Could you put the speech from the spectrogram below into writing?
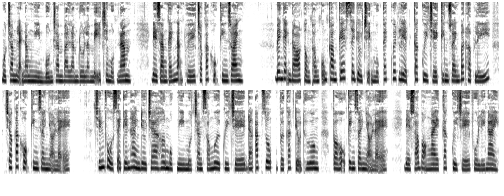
105.435 đô la Mỹ trên một năm, để giảm gánh nặng thuế cho các hộ kinh doanh. Bên cạnh đó, Tổng thống cũng cam kết sẽ điều chỉnh một cách quyết liệt các quy chế kinh doanh bất hợp lý cho các hộ kinh doanh nhỏ lẻ, chính phủ sẽ tiến hành điều tra hơn 1.160 quy chế đang áp dụng với các tiểu thương và hộ kinh doanh nhỏ lẻ để xóa bỏ ngay các quy chế vô lý này.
